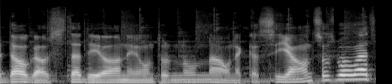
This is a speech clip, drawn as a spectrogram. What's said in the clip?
ir Daugaus stadioni, un tur nu, nav nekas jauns uzbūvēts.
